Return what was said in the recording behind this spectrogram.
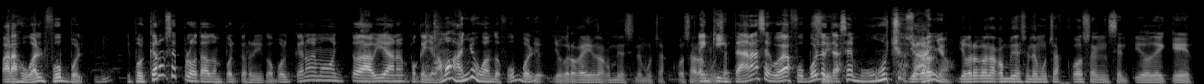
para jugar fútbol. ¿Y por qué no se ha explotado en Puerto Rico? ¿Por qué no hemos todavía? No? Porque llevamos años jugando fútbol. Yo, yo creo que hay una combinación de muchas cosas. en mucha- Quintana se juega fútbol Sí. desde hace muchos yo años. Creo, yo creo que una combinación de muchas cosas en el sentido de que,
